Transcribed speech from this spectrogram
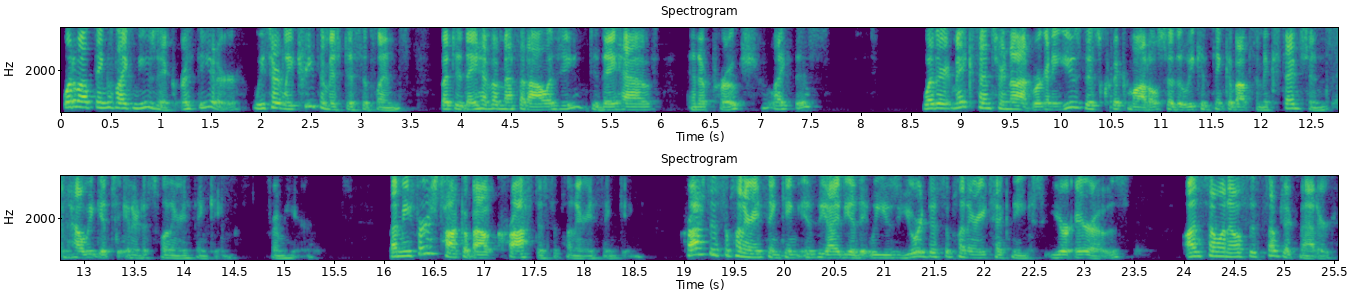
What about things like music or theater? We certainly treat them as disciplines, but do they have a methodology? Do they have an approach like this? Whether it makes sense or not, we're going to use this quick model so that we can think about some extensions and how we get to interdisciplinary thinking from here. Let me first talk about cross-disciplinary thinking. Cross-disciplinary thinking is the idea that we use your disciplinary techniques, your arrows, on someone else's subject matter,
